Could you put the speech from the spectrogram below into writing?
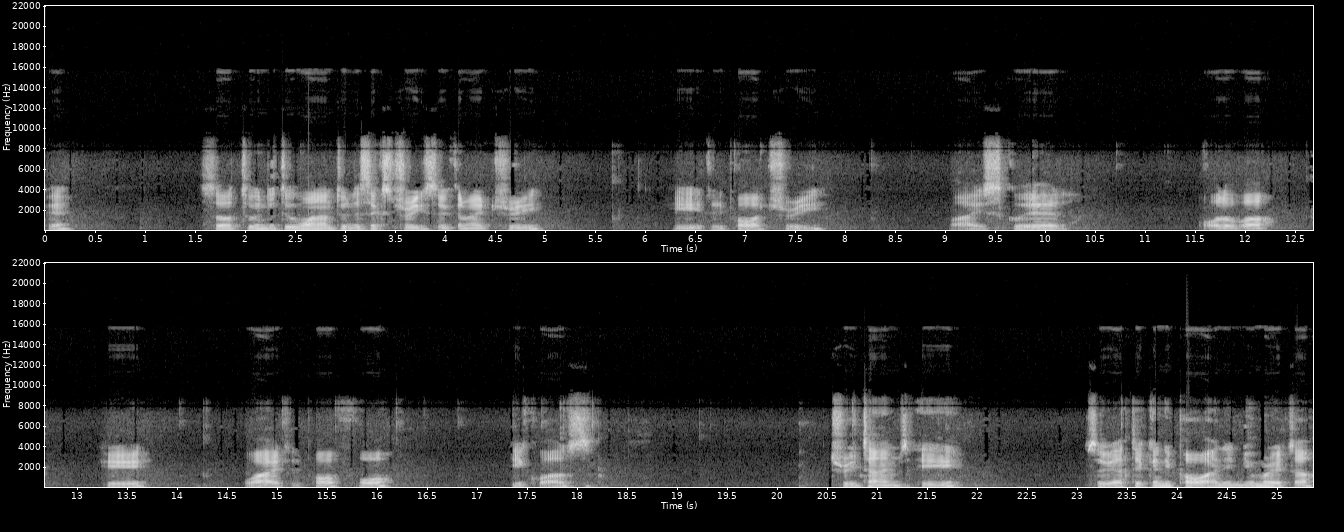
Okay. So 2 into 2 1 and 2 into 6 3 so you can write 3 e to the power 3 y squared all over a. Y to the power 4 equals 3 times a. So we are taking the power in the numerator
